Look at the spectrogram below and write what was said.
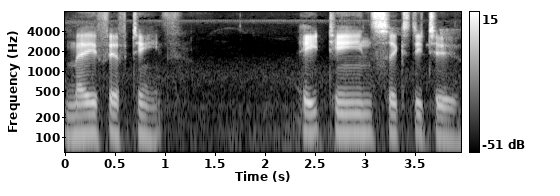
May 15th, 1862.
